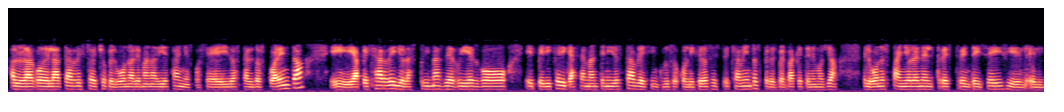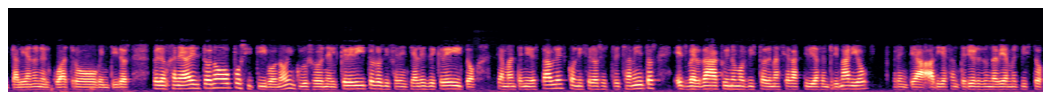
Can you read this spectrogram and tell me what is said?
a lo largo de la tarde esto ha hecho que el bono alemán a 10 años pues se ha ido hasta el 2.40, eh, a pesar de ello las primas de riesgo eh, se han mantenido estables incluso con ligeros estrechamientos, pero es verdad que tenemos ya el bono español en el 3.36 y el, italiano en el 4.22. Pero en general el tono positivo, ¿no? Incluso en el crédito, los diferenciales de crédito se han mantenido estables con ligeros estrechamientos. Es verdad que hoy no hemos visto demasiada actividad en primario, frente a, días anteriores donde habíamos visto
